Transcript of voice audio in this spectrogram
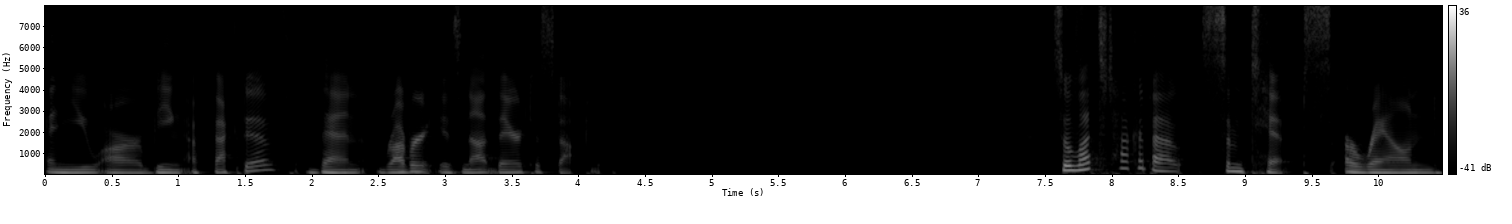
and you are being effective, then Robert is not there to stop you. So let's talk about some tips around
